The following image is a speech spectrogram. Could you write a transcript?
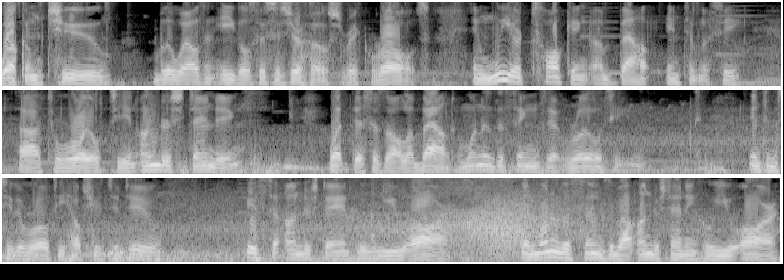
Welcome to Blue Whales and Eagles. This is your host, Rick Rawls. And we are talking about intimacy uh, to royalty and understanding what this is all about. And one of the things that royalty, intimacy to royalty helps you to do is to understand who you are. And one of the things about understanding who you are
